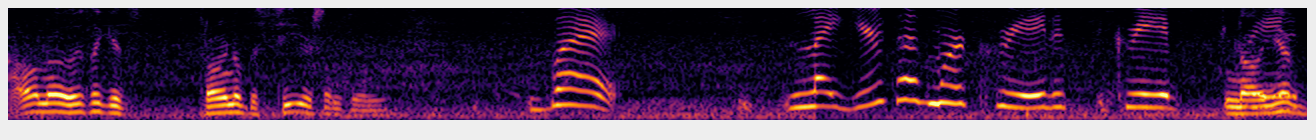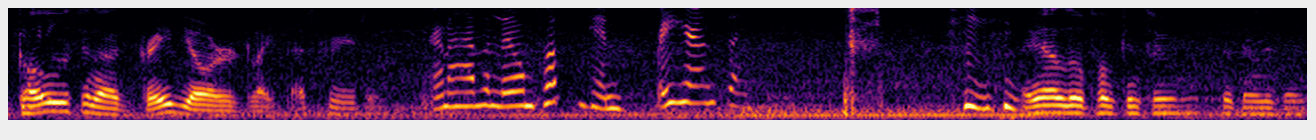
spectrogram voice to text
I don't know. It looks like it's throwing up a sea or something. but like yours has more creative, creative. No, you have ghosts in a graveyard. Like that's creative. And I have a little pumpkin right here on the side. I got a little pumpkin too. Right there on the side.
